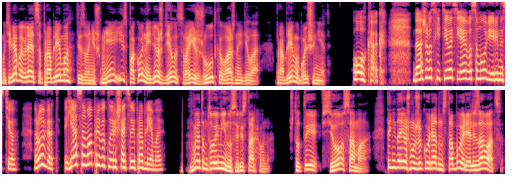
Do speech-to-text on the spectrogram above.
У тебя появляется проблема, ты звонишь мне и спокойно идешь делать свои жутко важные дела. Проблемы больше нет. О, как! Даже восхитилась я его самоуверенностью. Роберт, я сама привыкла решать свои проблемы. В этом твой минус, Аристарховна что ты все сама. Ты не даешь мужику рядом с тобой реализоваться.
